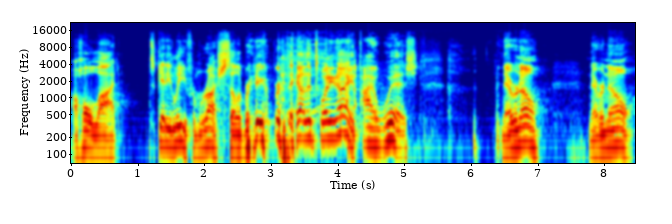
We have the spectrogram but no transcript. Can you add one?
a whole lot. It's Geddy Lee from Rush celebrating a birthday on the 29th. I wish. Never know. Never know.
